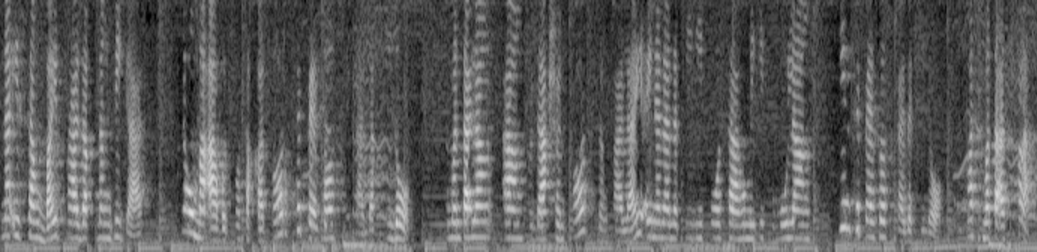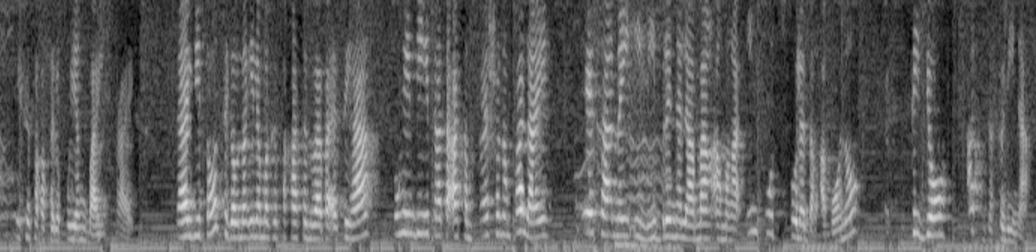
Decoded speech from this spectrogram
na isang byproduct ng bigas na umaabot po sa 14 pesos kada kilo. Samantalang ang production cost ng palay ay nananatili po sa humigit kumulang 15 pesos kada kilo. Mas mataas pa kaysa sa kasalukuyang buying price. Dahil dito, sigaw ng ilang magsasaka sa Nueva Ecija, kung hindi itataas ang presyo ng palay, eh sana'y ilibre na lamang ang mga inputs tulad ng abono, pestisidyo at gasolina.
